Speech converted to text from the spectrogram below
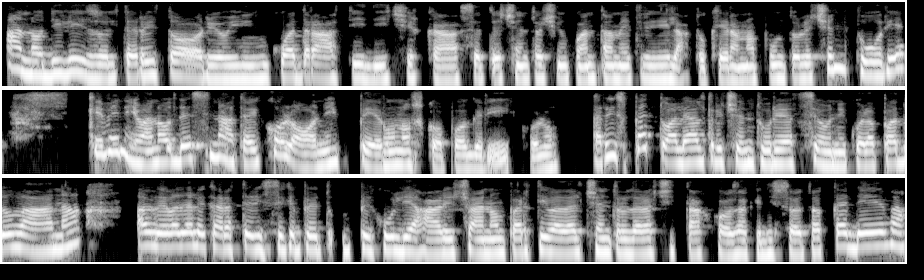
hanno diviso il territorio in quadrati di circa 750 metri di lato, che erano appunto le centurie, che venivano destinate ai coloni per uno scopo agricolo. Rispetto alle altre centuriazioni, quella padovana aveva delle caratteristiche pe- peculiari, cioè non partiva dal centro della città, cosa che di solito accadeva,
